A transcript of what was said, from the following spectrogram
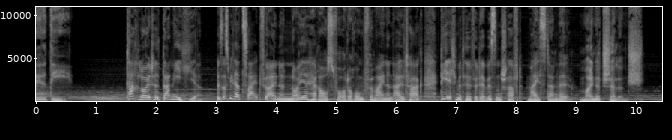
ARD. Tag Leute, Dani hier. Es ist wieder Zeit für eine neue Herausforderung für meinen Alltag, die ich mit Hilfe der Wissenschaft meistern will. Meine Challenge.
